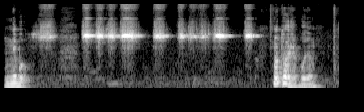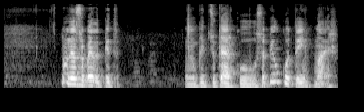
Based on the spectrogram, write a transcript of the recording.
не буде. Ну, теж буде. Ну, вони зробили під, під цукерку сопілку, ти маєш.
